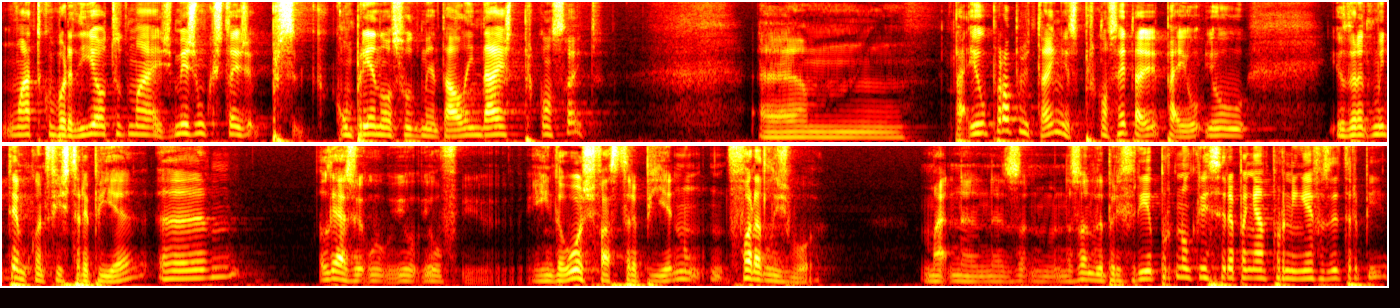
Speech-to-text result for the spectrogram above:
um ato de cobardia ou tudo mais, mesmo que, esteja, que compreendam a saúde mental, ainda há este preconceito. Pá, eu próprio tenho esse preconceito. Pá, eu, eu, eu, durante muito tempo, quando fiz terapia, aliás, eu, eu, ainda hoje faço terapia num, fora de Lisboa na, na, na, zona da periferia porque não queria ser apanhado por ninguém a fazer terapia,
